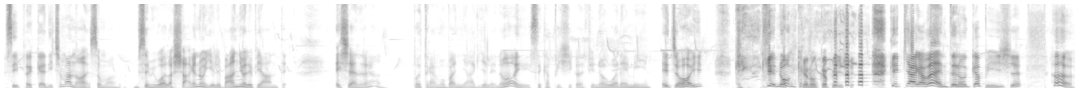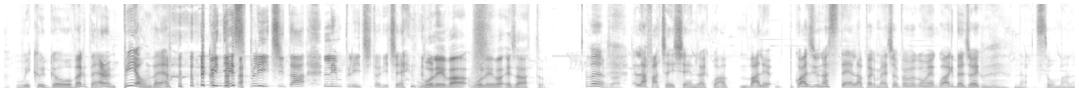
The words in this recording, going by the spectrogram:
sì, perché dice, ma no, insomma, se mi vuoi lasciare non gliele bagno le piante. E Chandler, "Ah, potremmo bagnargliele noi, se capisci, if you know what I mean. E Joy, che, che non che non capisci. che chiaramente non capisce. "Oh, we could go over there and pee on them. Quindi esplicita l'implicito di Chandler. Voleva, voleva, esatto. Beh, esatto. La faccia di Chandler qua vale quasi una stella per me, cioè proprio come guarda Joy, come- no, insomma,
